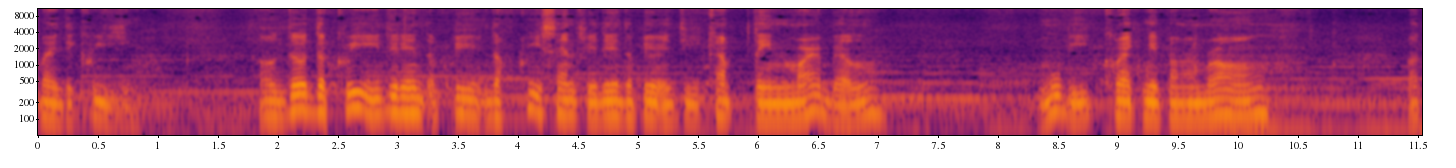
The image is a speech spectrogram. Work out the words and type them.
by the Kree. Although the Kree didn't appear, the Kree Sentry didn't appear in the Captain Marvel movie. Correct me if I'm wrong but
